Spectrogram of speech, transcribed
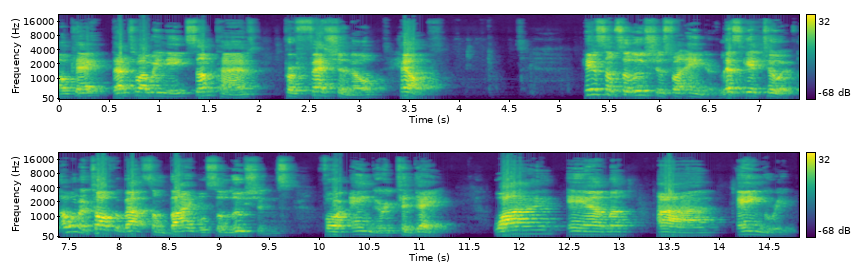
Okay? That's why we need sometimes professional help. Here's some solutions for anger. Let's get to it. I want to talk about some Bible solutions for anger today. Why am I angry?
